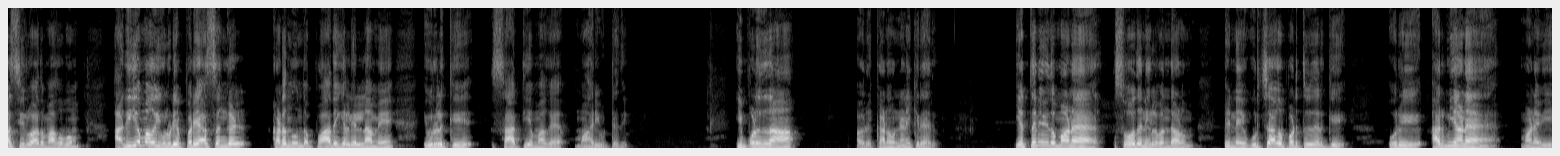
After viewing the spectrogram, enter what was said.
ஆசீர்வாதமாகவும் அதிகமாக இவங்களுடைய பிரயாசங்கள் கடந்து வந்த பாதைகள் எல்லாமே இவர்களுக்கு சாத்தியமாக மாறிவிட்டது. இப்பொழுது தான் அவர் கனவு நினைக்கிறார். எத்தனை விதமான சோதனைகள் வந்தாலும் என்னை உற்சாகப்படுத்துவதற்கு ஒரு அருமையான மனைவி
